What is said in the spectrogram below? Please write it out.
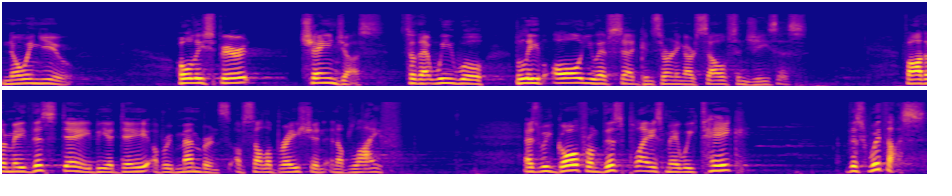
Knowing you. Holy Spirit, change us so that we will believe all you have said concerning ourselves and Jesus. Father, may this day be a day of remembrance, of celebration, and of life. As we go from this place, may we take this with us.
